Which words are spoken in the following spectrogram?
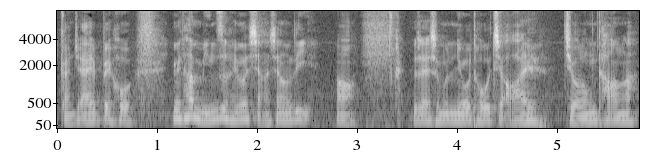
感觉哎背后，因为它名字很有想象力。啊，就在什么牛头角哎，九龙塘啊，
